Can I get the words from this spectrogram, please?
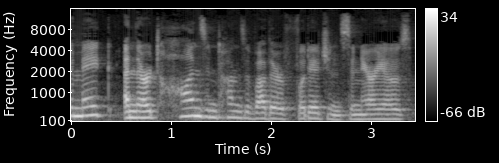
to make, and there are tons and tons of other footage and scenarios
